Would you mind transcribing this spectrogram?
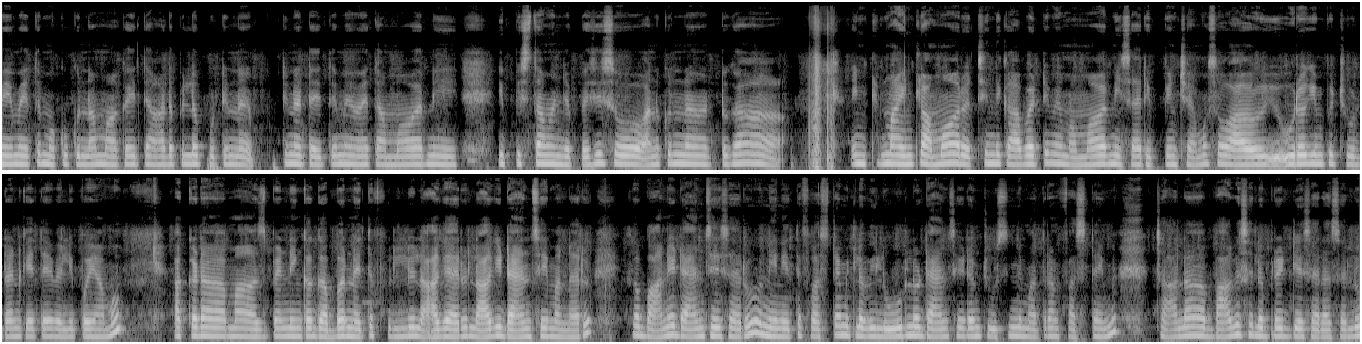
మేమైతే మొక్కుకున్నాం. మాకైతే ఆడపిల్ల పుట్టిన పుట్టినట్టయితే మేమైతే అమ్మవారిని ఇప్పిస్తామని చెప్పేసి సో అనుకున్నట్టుగా ఇంట్లో మా ఇంట్లో అమ్మవారు వచ్చింది కాబట్టి మేము అమ్మవారిని ఈసారి ఇప్పించాము. సో ఆ ఊరేగింపు చూడడానికి అయితే వెళ్ళిపోయాము. అక్కడ మా హస్బెండ్ ఇంకా గబ్బర్ని అయితే ఫుల్ లాగారు. లాగి డ్యాన్స్ వేయమన్నారు సో బాగానే డ్యాన్స్ చేశారు. నేనైతే ఫస్ట్ టైం ఇట్లా వీళ్ళు ఊర్లో డ్యాన్స్ చేయడం చూసింది మాత్రం ఫస్ట్ టైం. చాలా బాగా సెలబ్రేట్ చేశారు అసలు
